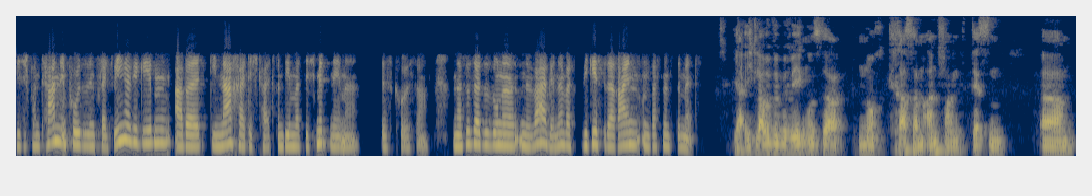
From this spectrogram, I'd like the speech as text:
diese spontanen Impulse sind vielleicht weniger gegeben, aber die Nachhaltigkeit von dem, was ich mitnehme, ist größer. Und das ist also so eine, eine Waage, ne? Was, wie gehst du da rein und was nimmst du mit? Ja, ich glaube, wir bewegen uns da noch krass am Anfang dessen, ähm,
